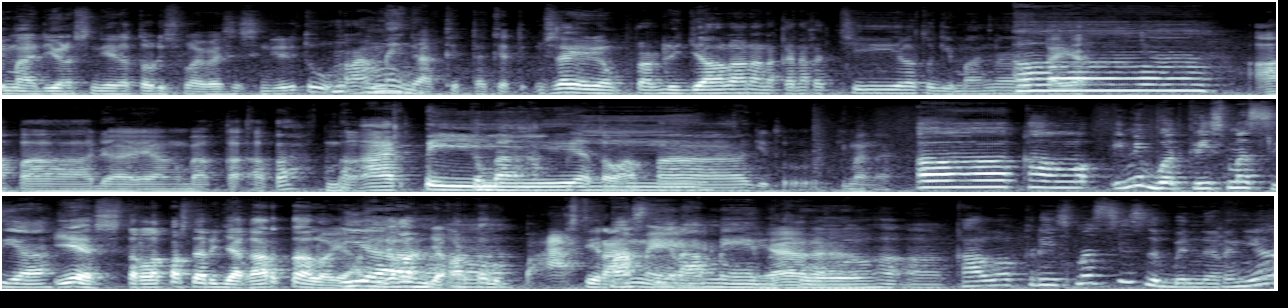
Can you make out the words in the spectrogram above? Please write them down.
Madiun sendiri atau di Sulawesi sendiri tuh Mm-mm. rame nggak kita, kita misalnya yang pernah di jalan anak-anak kecil atau gimana kayak eh, apa ada yang bakal apa kembang api, Kembang api. atau apa gitu gimana eh, kalau ini buat Christmas ya. yes terlepas dari Jakarta loh ya Iya, kan Jakarta uh, pasti rame Pasti rame ya betul. kan? Heeh. Kalau Christmas sih sebenarnya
